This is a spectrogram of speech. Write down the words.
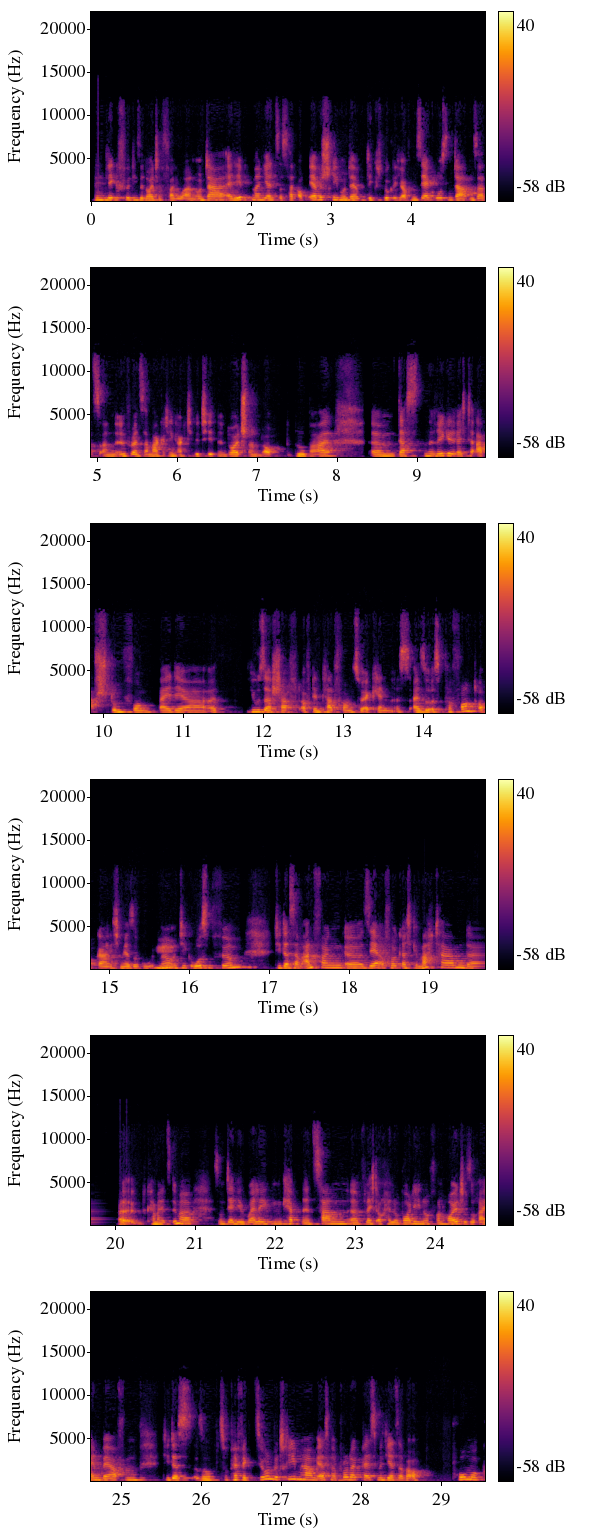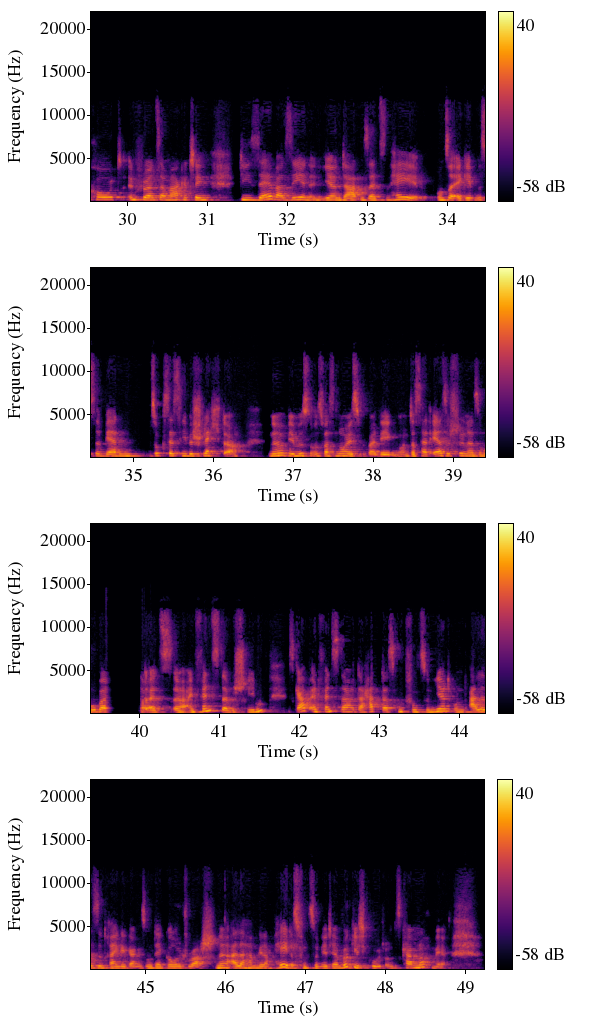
den Blick für diese Leute verloren. Und da erlebt man jetzt, das hat auch er beschrieben, und der blickt wirklich auf einen sehr großen Datensatz an Influencer-Marketing-Aktivitäten in Deutschland und auch global, ähm, dass eine regelrechte Abstumpfung bei der äh, Userschaft auf den Plattformen zu erkennen ist. Also es performt auch gar nicht mehr so gut. Ne? Mhm. Und die großen Firmen, die das am Anfang äh, sehr erfolgreich gemacht haben, da kann man jetzt immer so ein Daniel Wellington, Captain Sun, äh, vielleicht auch Hello Body noch von heute so reinwerfen, die das so zur Perfektion betrieben haben. Erstmal Product Placement, jetzt aber auch Promo-Code, Influencer-Marketing, die selber sehen in ihren Datensätzen, hey, unsere Ergebnisse werden sukzessive schlechter. Ne? Wir müssen uns was Neues überlegen. Und das hat er so schön, also Robert als äh, ein Fenster beschrieben. Es gab ein Fenster, da hat das gut funktioniert und alle sind reingegangen, so der Gold Rush. Ne? Alle haben gedacht, hey, das funktioniert ja wirklich gut und es kam noch mehr.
